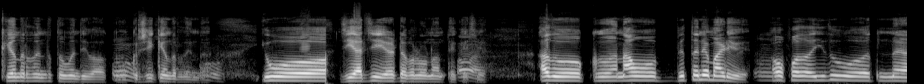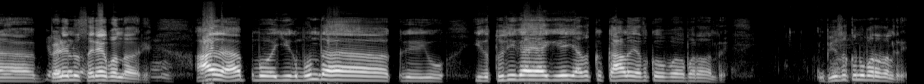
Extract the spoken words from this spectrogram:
ಕೇಂದ್ರದಿಂದ ತೊಗೊಂಡಿವಿ ಆ ಕೃಷಿ ಕೇಂದ್ರದಿಂದ. ಇವು G R G A double one ಅಂತ ಕೃಷಿ ಅದು ಕ- ನಾವು ಬಿತ್ತನೆ ಮಾಡಿವಿ. ಅವು ಪ ಇದು ಬೆಳೆನೂ ಸರಿಯಾಗಿ ಬಂದವ್ರಿ. ಆದ್ರೆ ಈಗ ಮುಂದೆ ಇವು ಈಗ ತುದಿಗಾಯಾಗಿ ಅದಕ್ಕೆ ಕಾಳು ಎದಕ್ಕೂ ಬರೋದಲ್ಲ ರೀ ಬೀಜಕ್ಕೂ ಬರೋದಲ್ರಿ?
